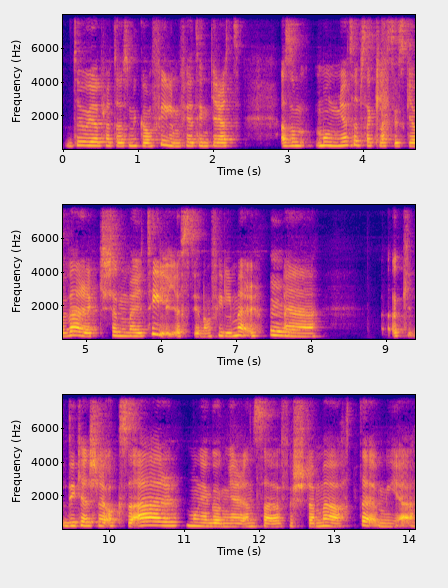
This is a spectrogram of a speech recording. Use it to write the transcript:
du och jag pratar så mycket om film för jag tänker att alltså många typ så klassiska verk känner man ju till just genom filmer. Mm. Eh, och det kanske också är många gånger en så första möte med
